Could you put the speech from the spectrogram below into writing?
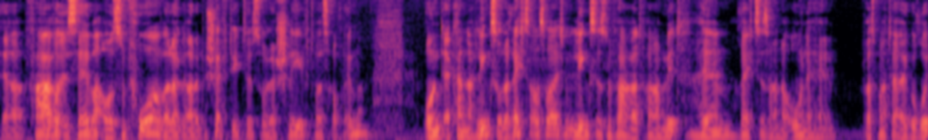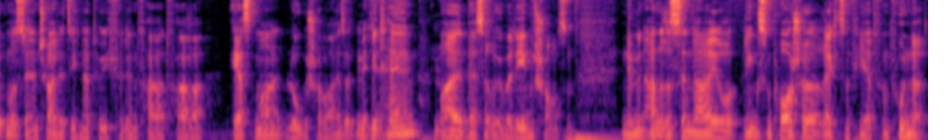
Der Fahrer ist selber außen vor, weil er gerade beschäftigt ist oder schläft, was auch immer. Und er kann nach links oder rechts ausweichen. Links ist ein Fahrradfahrer mit Helm, rechts ist einer ohne Helm. Was macht der Algorithmus? Der entscheidet sich natürlich für den Fahrradfahrer erstmal, logischerweise, mit, Mit Helm, weil bessere Überlebenschancen. Nimm ein anderes Szenario, links ein Porsche, rechts ein Fiat 500.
